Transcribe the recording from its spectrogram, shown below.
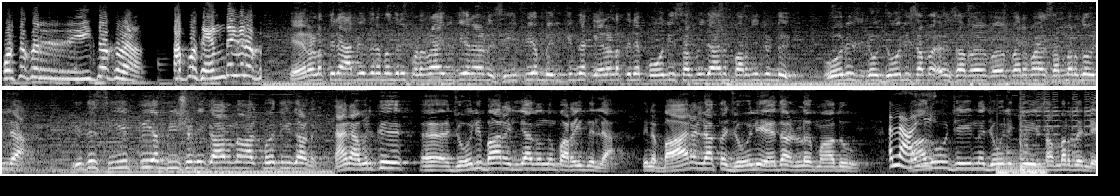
കുറച്ചൊക്കെ ഇതൊക്കെ വേണം. സപ്പോസ് എന്തെങ്കിലും കേരളത്തിലെ ആഭ്യന്തരമന്ത്രി പിണറായി വിജയനാണ്. സി പി എം ഭരിക്കുന്ന കേരളത്തിലെ പോലീസ് സംവിധാനം പറഞ്ഞിട്ടുണ്ട്. ഒരു ജോലി പരമായ സമ്മർദ്ദവും ഇല്ല ഇത് സി പി എം ഭീഷണി കാരണം ആത്മഹത്യ ചെയ്താണ്. ഞാൻ അവർക്ക് ജോലി ഭാരം ഇല്ല എന്നൊന്നും പറയുന്നില്ല. പിന്നെ ഭാരമില്ലാത്ത ജോലി ഏതാ ഉള്ളത് മാധു? അല്ല, മാധു ചെയ്യുന്ന ജോലിക്ക് സമ്മർദ്ദമില്ലേ?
